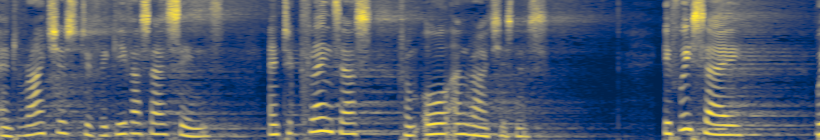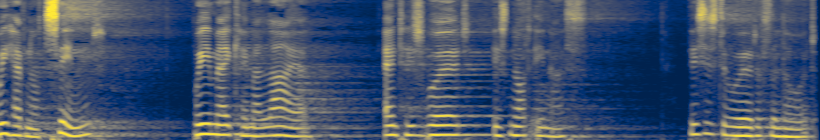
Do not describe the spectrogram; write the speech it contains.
and righteous to forgive us our sins and to cleanse us from all unrighteousness. If we say we have not sinned, we make him a liar, and his word is not in us. This is the word of the Lord.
